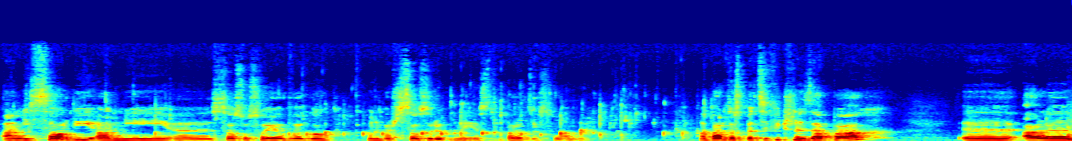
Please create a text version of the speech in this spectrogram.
ani soli, ani e, sosu sojowego, ponieważ sos rybny jest bardzo słony. Ma bardzo specyficzny zapach, e, ale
